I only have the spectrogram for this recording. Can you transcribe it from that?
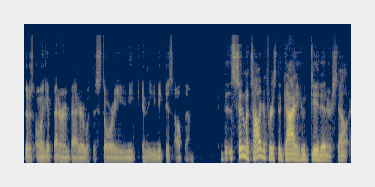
they'll just only get better and better with the story unique and the uniqueness of them. The cinematographer is the guy who did Interstellar.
